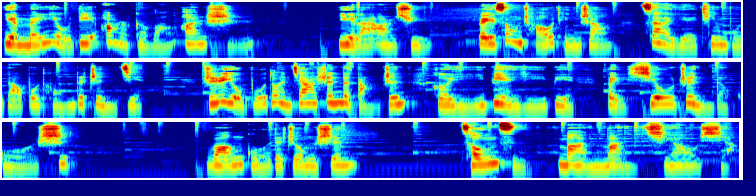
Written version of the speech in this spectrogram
也没有第二个王安石。一来二去，北宋朝廷上再也听不到不同的政见，只有不断加深的党争和一遍一遍被修正的国事。亡国的钟声从此慢慢敲响。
